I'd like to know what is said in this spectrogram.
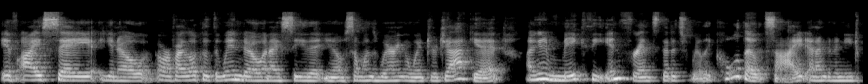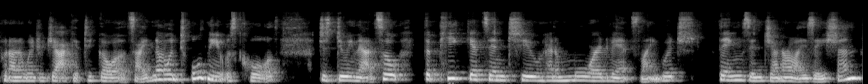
if I say, you know, or if I look at the window and I see that, you know, someone's wearing a winter jacket, I'm going to make the inference that it's really cold outside and I'm going to need to put on a winter jacket to go outside. No one told me it was cold, just doing that. So the peak gets into kind of more advanced language things in generalization.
